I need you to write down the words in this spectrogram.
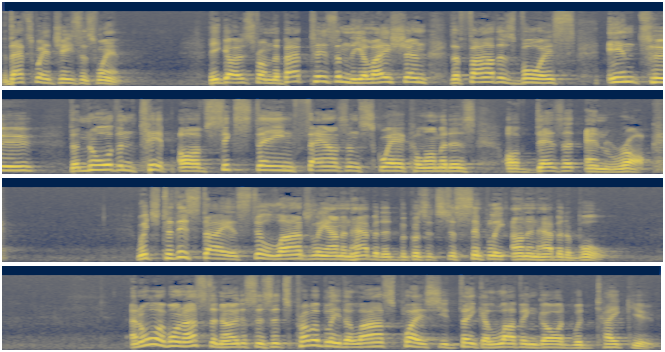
That's where Jesus went. He goes from the baptism, the elation, the Father's voice into the northern tip of 16,000 square kilometres of desert and rock, which to this day is still largely uninhabited because it's just simply uninhabitable. And all I want us to notice is it's probably the last place you'd think a loving God would take you.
